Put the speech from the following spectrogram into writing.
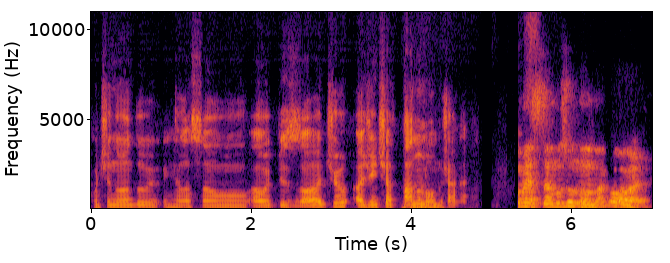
Continuando em relação ao episódio, a gente já tá no nono já, né? Começamos o nono agora.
